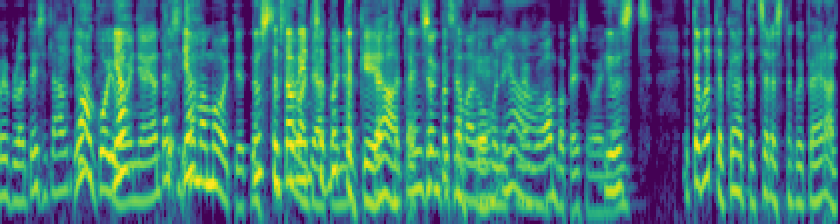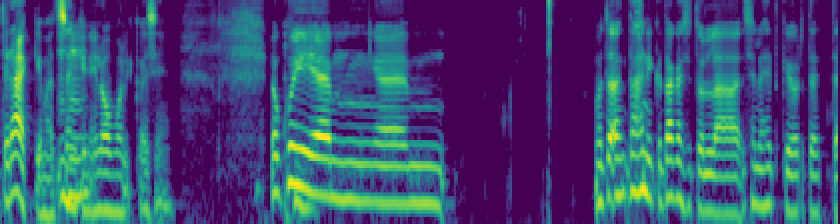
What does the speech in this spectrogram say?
võib-olla teised lähevad ka koju, onju, ja on täpselt ja, samamoodi, et noh, just, et ta ilmselt mõtlebki, jaa, ta ilmselt mõtlebki. see ongi sama loomulik jaa. nagu hambapesu, onju. just, et ta mõtlebki jah, et, et sellest nagu ei pea eraldi rääkima, et see ongi mm -hmm. nii loomulik asi. no kui ähm, ähm, ma tahan, tahan ikka tagasi tulla selle hetke juurde, et,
